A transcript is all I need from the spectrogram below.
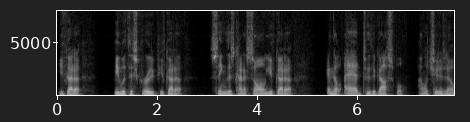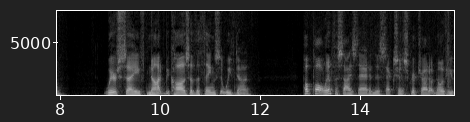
You've got to be with this group. You've got to sing this kind of song. You've got to, and they'll add to the gospel. I want you to know we're saved not because of the things that we've done. Pope Paul emphasized that in this section of scripture. I don't know if you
